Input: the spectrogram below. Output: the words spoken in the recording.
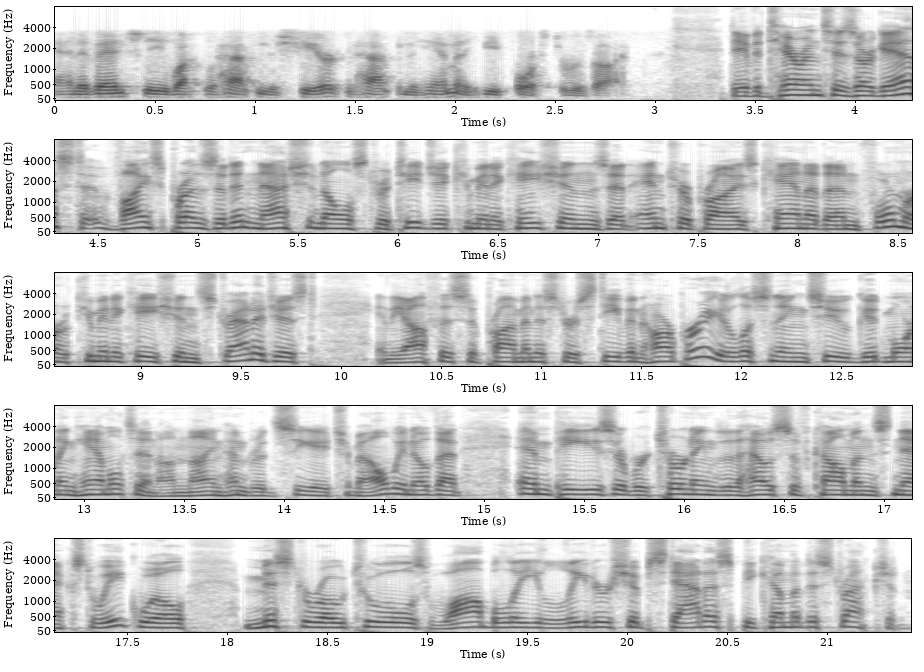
and eventually, what will happen to Scheer could happen to him, and he'd be forced to resign. David Tarrant is our guest, Vice President, National Strategic Communications at Enterprise Canada, and former communications strategist in the Office of Prime Minister Stephen Harper. You're listening to Good Morning Hamilton on 900 CHML. We know that MPs are returning to the House of Commons next week. Will Mr. O'Toole's wobbly leadership status become a distraction?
